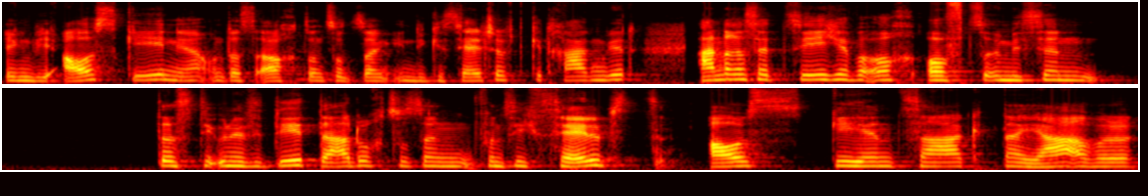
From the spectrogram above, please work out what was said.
irgendwie ausgehen ja, und das auch dann sozusagen in die Gesellschaft getragen wird. Andererseits sehe ich aber auch oft so ein bisschen dass die Universität dadurch sozusagen von sich selbst ausgehend sagt, na ja, aber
